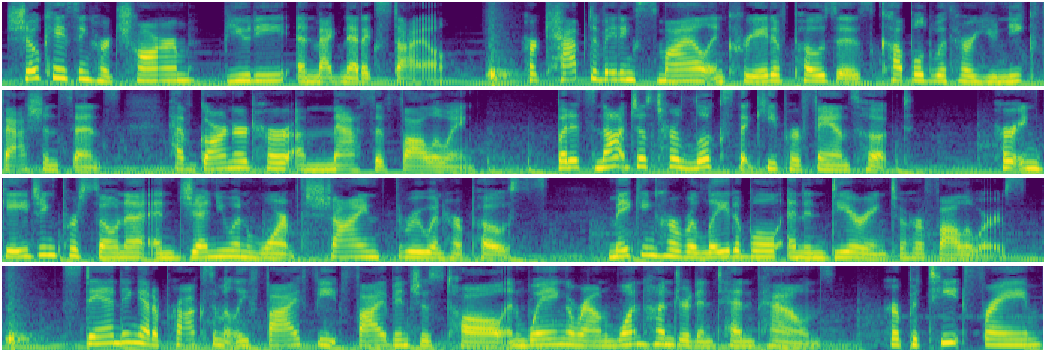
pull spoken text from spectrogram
showcasing her charm, beauty, and magnetic style. Her captivating smile and creative poses, coupled with her unique fashion sense, have garnered her a massive following. But it's not just her looks that keep her fans hooked. Her engaging persona and genuine warmth shine through in her posts, making her relatable and endearing to her followers. Standing at approximately 5 feet 5 inches tall and weighing around 110 pounds, her petite frame,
